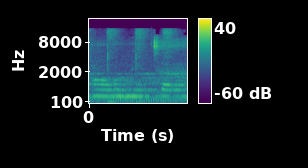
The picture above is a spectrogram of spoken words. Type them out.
hold me tight.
